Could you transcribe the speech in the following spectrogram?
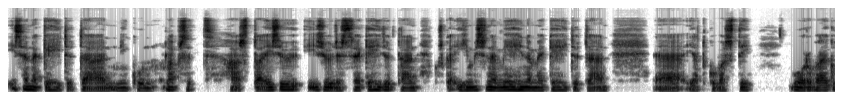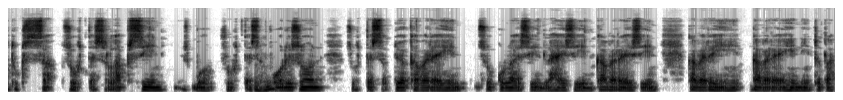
isänä kehitytään, niin kuin lapset haastaa isy, isyydessä ja kehitytään, koska ihmisinä miehinä me kehitytään ää, jatkuvasti vuorovaikutuksessa suhteessa lapsiin, suhteessa mm-hmm. puolisoon, suhteessa työkavereihin, sukulaisiin, läheisiin kavereisiin, kavereihin, kavereihin niin tota,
